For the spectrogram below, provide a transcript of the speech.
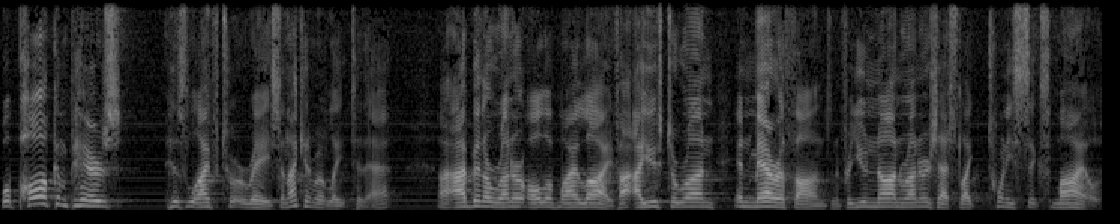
Well, Paul compares his life to a race, and I can relate to that. I've been a runner all of my life. I, used to run in marathons, and for you non runners, that's like 26 miles.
